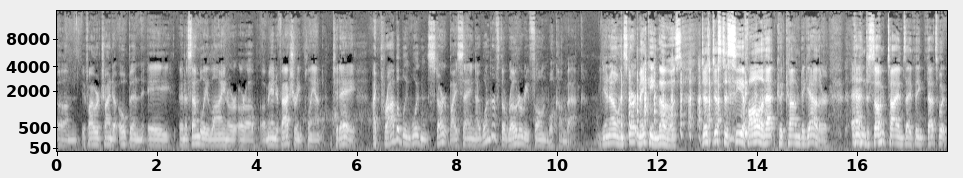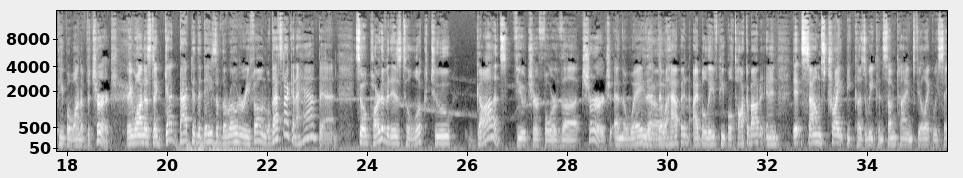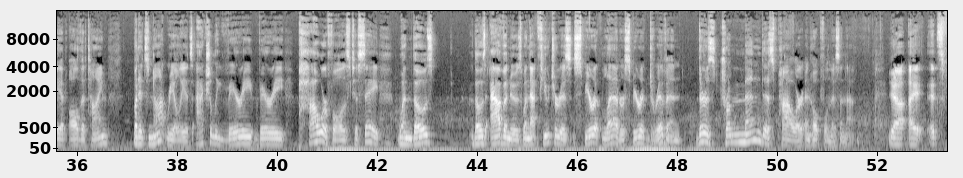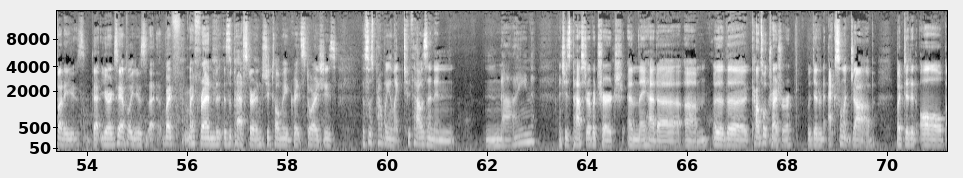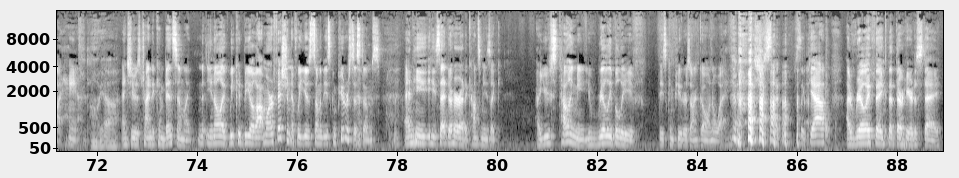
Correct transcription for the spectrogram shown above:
um, if I were trying to open a an assembly line or, or a, a manufacturing plant today, I probably wouldn't start by saying, I wonder if the rotary phone will come back. You know, and start making those just just to see if all of that could come together. And sometimes I think that's what people want of the church. They want us to get back to the days of the rotary phone. Well, that's not going to happen. So part of it is to look to God's future for the church and the way that, Yeah. that will happen. I believe people talk about it, and it sounds trite because we can sometimes feel like we say it all the time, but it's not really. It's actually very, very powerful is to say when those those avenues when that future is spirit led or spirit driven there's tremendous power and hopefulness in that Yeah, I. It's funny that your example used. uh, My my friend is a pastor, and she told me a great story. She's this was probably in like 2009, and she's pastor of a church, and they had a um, the, the council treasurer who did an excellent job, but did it all by hand. oh yeah And she was trying to convince him, like, "N- you know, like we could be a lot more efficient if we used some of these computer systems. and he he said to her at a council meeting, he's like, "Are you telling me you really believe these computers aren't going away?" she said, "She's like, yeah, I really think that they're here to stay."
